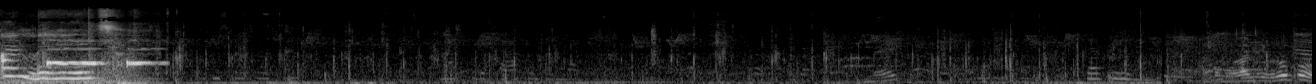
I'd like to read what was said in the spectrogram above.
I'm late. acomodar mi grupo.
